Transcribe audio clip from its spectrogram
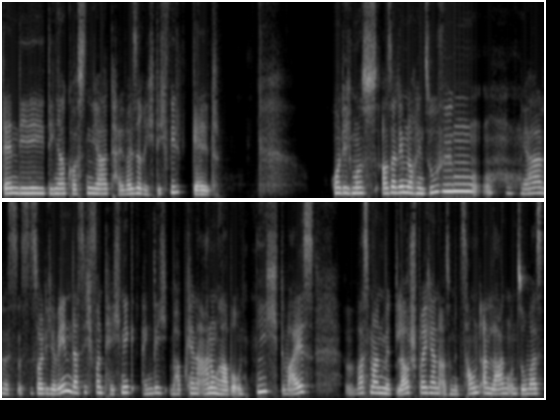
denn die Dinger kosten ja teilweise richtig viel Geld. Und ich muss außerdem noch hinzufügen, ja, das, das sollte ich erwähnen, dass ich von Technik eigentlich überhaupt keine Ahnung habe und nicht weiß, was man mit Lautsprechern, also mit Soundanlagen und sowas,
